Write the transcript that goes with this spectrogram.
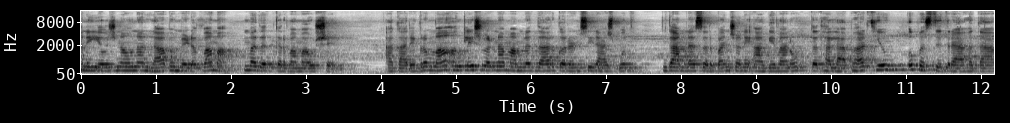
અને યોજનાઓના લાભ મેળવવામાં મદદ કરવામાં આવશે. આ કાર્યક્રમમાં અંકલેશ્વરના મામલતદાર કરણસિંહ રાજપૂત, ગામના સરપંચ અને આગેવાનો તથા લાભાર્થીઓ ઉપસ્થિત રહ્યા હતા.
